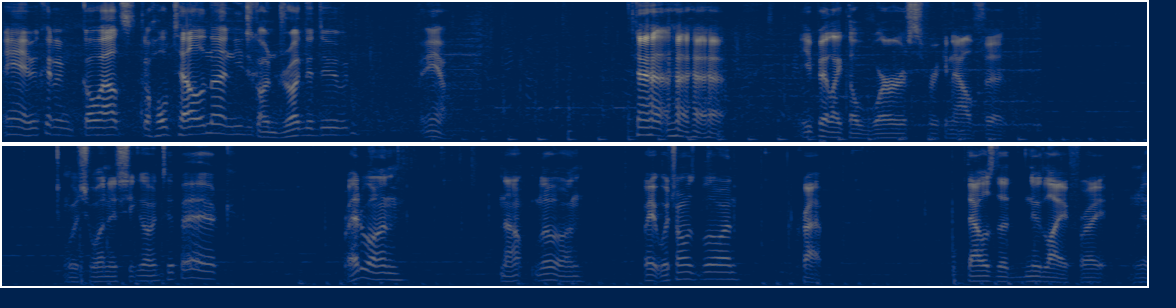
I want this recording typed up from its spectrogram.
Damn, you couldn't go out to the hotel or nothing. You just gonna drug the dude. Damn. you picked like the worst freaking outfit. Which one is she going to pick? Red one. No, blue one. Wait, which one was blue one? Crap. That was the new life, right? Yeah.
